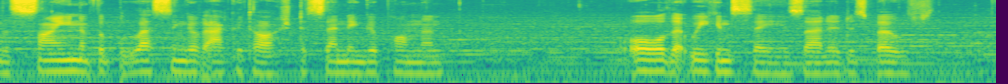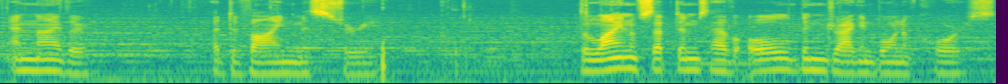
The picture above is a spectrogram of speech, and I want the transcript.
the sign of the blessing of Akatosh descending upon them? All that we can say is that it is both and neither. A divine mystery. The line of septims have all been dragonborn, of course,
